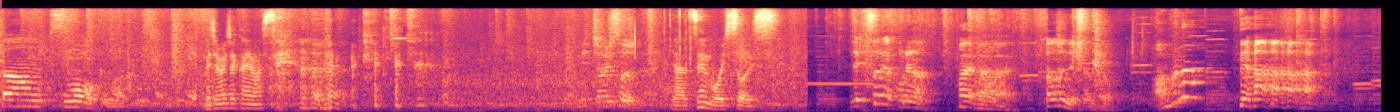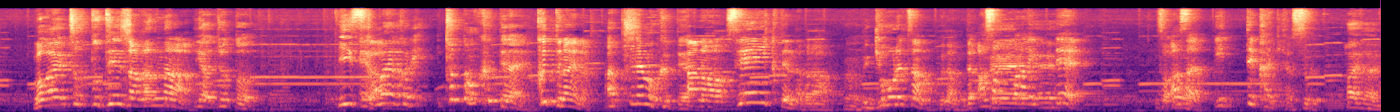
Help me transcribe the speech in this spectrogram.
タンスモークもあっていいですかめちゃめちゃ買い。ますねめっちゃ美味しそうじゃないいや全部美味しそうですでそれがこれなのはいはいはい楽しんでるちゃんと危なわい ちょっとテンション上がんな。いやちょっといいっすか？えお前これちょっとも食ってない。食ってないの？あっちでも食って。ないあの精肉店だから、うん。行列なの普段。で朝っぱら行って、へそう朝行って帰ってきたらすぐ。はいはいはい。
